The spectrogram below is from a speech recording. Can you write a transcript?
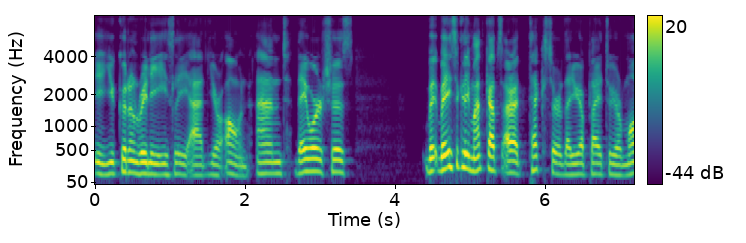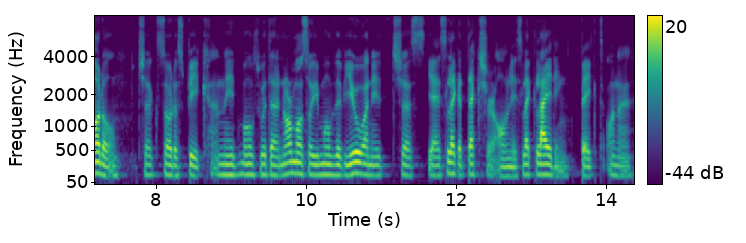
you couldn't really easily add your own. And they were just basically matcaps are a texture that you apply to your model so to speak and it moves with the normal so you move the view and it just yeah it's like a texture only it's like lighting baked on a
